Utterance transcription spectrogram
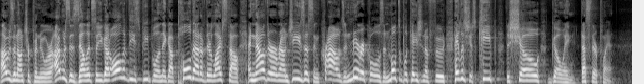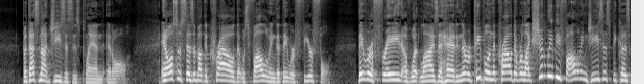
I was an entrepreneur, I was a zealot. So you got all of these people and they got pulled out of their lifestyle and now they're around Jesus and crowds and miracles and multiplication of food. Hey, let's just keep the show going. That's their plan. But that's not Jesus' plan at all. It also says about the crowd that was following that they were fearful. They were afraid of what lies ahead. And there were people in the crowd that were like, Should we be following Jesus? Because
